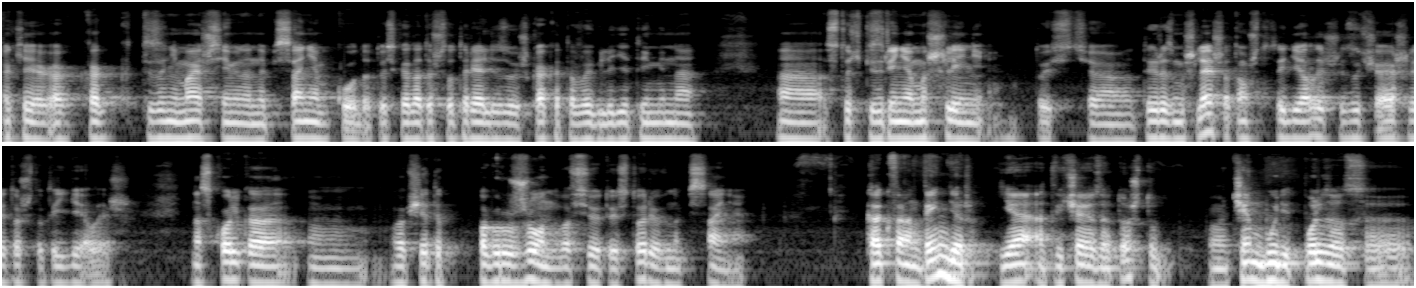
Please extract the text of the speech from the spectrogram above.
Окей, okay, а как ты занимаешься именно написанием кода? То есть, когда ты что-то реализуешь, как это выглядит именно а, с точки зрения мышления? То есть, а, ты размышляешь о том, что ты делаешь, изучаешь ли то, что ты делаешь? Насколько м, вообще ты погружен во всю эту историю в написание? Как фронтендер я отвечаю за то, что э, чем будет пользоваться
